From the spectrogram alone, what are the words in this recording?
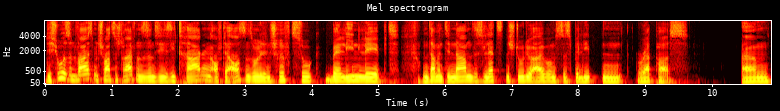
Die Schuhe sind weiß mit schwarzen Streifen und sind, sie, sie tragen auf der Außensohle den Schriftzug Berlin lebt und damit den Namen des letzten Studioalbums des beliebten Rappers. Ähm,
